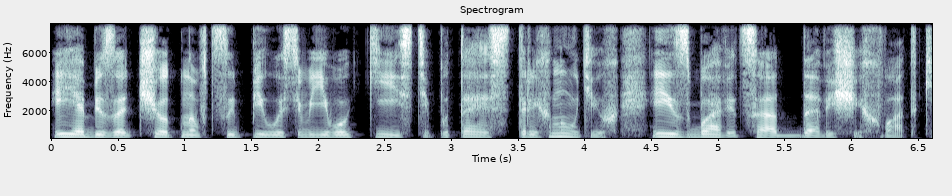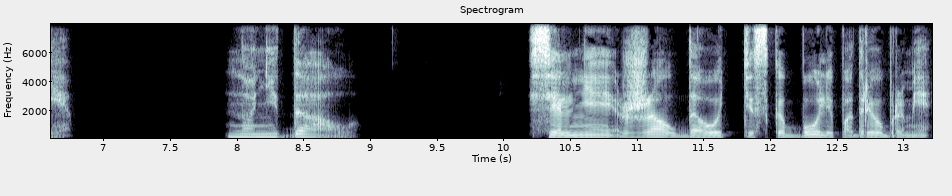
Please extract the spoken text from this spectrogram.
и я безотчетно вцепилась в его кисти, пытаясь стряхнуть их и избавиться от давящей хватки. Но не дал. Сильнее сжал до оттиска боли под ребрами,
